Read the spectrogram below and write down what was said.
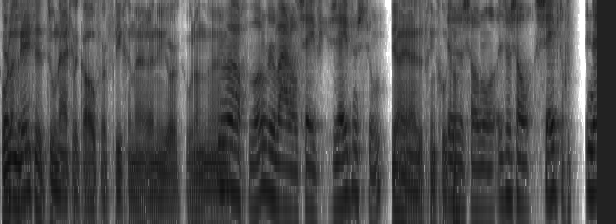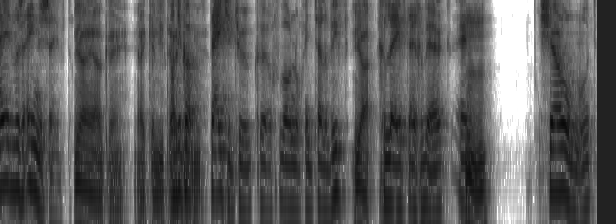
Hoe lang deed het toen eigenlijk over, vliegen naar eh, New York? Hoe lang? Nou, gewoon. We waren al 7 toen. Ja, ja, dat ging goed, Dus het, was allemaal, het was al 70... Nee, het was 71. Ja, ja, oké. Ja, ik ken die Want tijd ik ook had een tijdje natuurlijk eh, gewoon nog in Tel Aviv Ja. geleefd en gewerkt. En Mhm. Cheryl ontmoet.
